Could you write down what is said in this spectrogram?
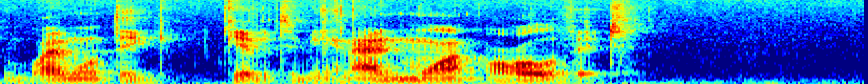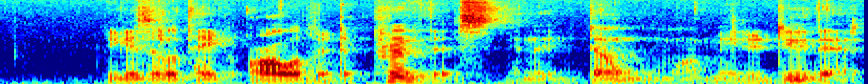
Why won't they give it to me? And I want all of it because it'll take all of it to prove this, and they don't want me to do that.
